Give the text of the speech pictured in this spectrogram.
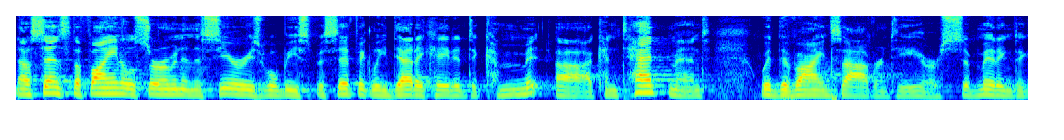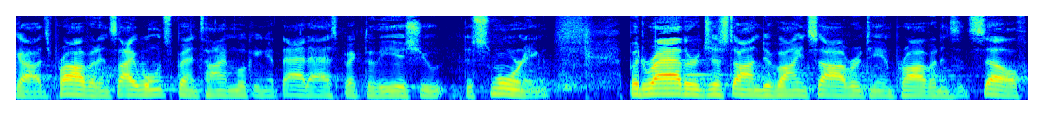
Now, since the final sermon in the series will be specifically dedicated to commit, uh, contentment with divine sovereignty or submitting to God's providence, I won't spend time looking at that aspect of the issue this morning, but rather just on divine sovereignty and providence itself.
